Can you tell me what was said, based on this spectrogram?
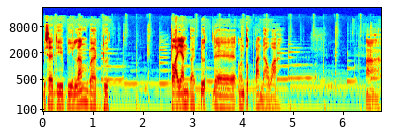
bisa dibilang badut pelayan badut de, untuk Pandawa. Nah,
